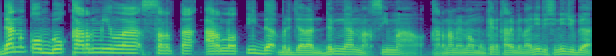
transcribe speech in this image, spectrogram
dan combo Carmilla serta Arlo tidak berjalan dengan maksimal. Karena memang mungkin Carmillanya di sini juga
